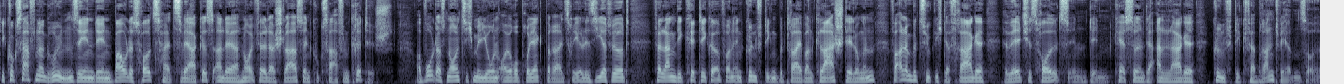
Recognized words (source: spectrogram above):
Die Cuxhavener Grünen sehen den Bau des Holzheizwerkes an der Neufelder Straße in Cuxhaven kritisch. Obwohl das 90 Millionen Euro Projekt bereits realisiert wird, verlangen die Kritiker von den künftigen Betreibern Klarstellungen, vor allem bezüglich der Frage, welches Holz in den Kesseln der Anlage künftig verbrannt werden soll.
